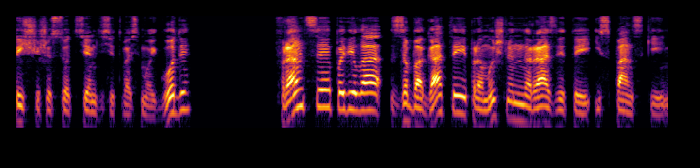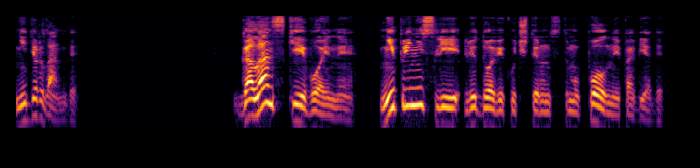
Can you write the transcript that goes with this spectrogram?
1600-1678 годы Франция повела за богатые промышленно развитые испанские Нидерланды. Голландские войны не принесли Людовику XIV полной победы,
